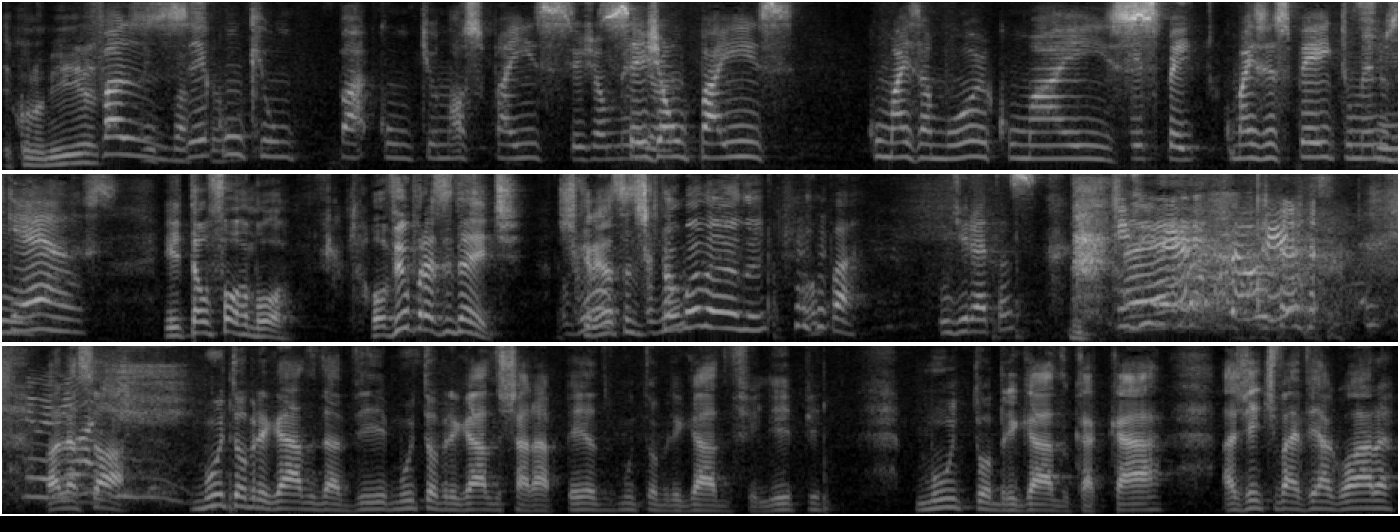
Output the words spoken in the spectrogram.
Economia. Fazer com que, um, pa- com que o nosso país Seja o seja um país com mais amor, com mais Respeito. com mais respeito, menos Sim. guerras. Então formou. Ouviu, presidente? As Ouviu? crianças estão Ouviu? mandando, hein? Opa, indiretas. Olha só, muito obrigado, Davi. Muito obrigado, Xará Pedro. Muito obrigado, Felipe. Muito obrigado, Cacá. A gente vai ver agora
